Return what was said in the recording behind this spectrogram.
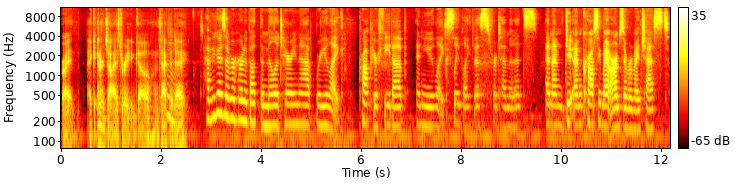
right, like energized, ready to go, attack the day. Have you guys ever heard about the military nap where you like prop your feet up and you like sleep like this for 10 minutes? And I'm do- I'm crossing my arms over my chest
